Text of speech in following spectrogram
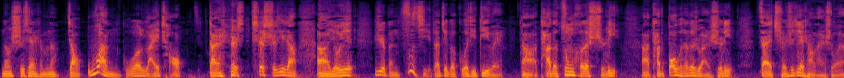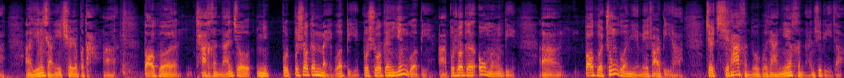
能实现什么呢？叫万国来朝。但是，这实际上啊，由于日本自己的这个国际地位啊，它的综合的实力啊，它的包括它的软实力，在全世界上来说呀，啊，影响力确实不大啊。包括它很难就你不不说跟美国比，不说跟英国比啊，不说跟欧盟比啊，包括中国你也没法比啊。就其他很多国家你也很难去比较。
